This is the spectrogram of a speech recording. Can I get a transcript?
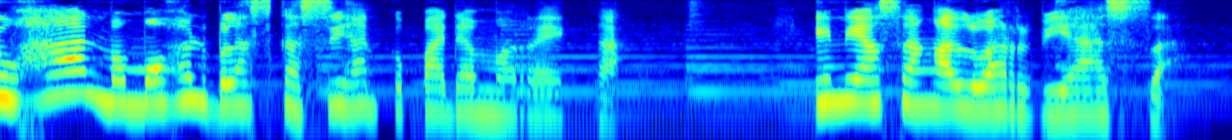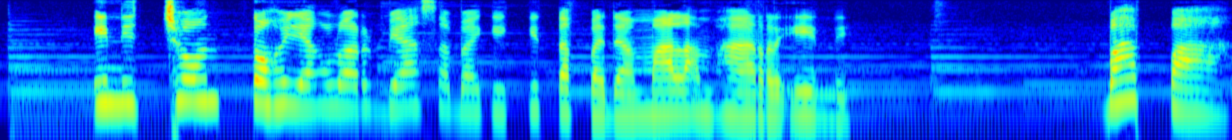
Tuhan memohon belas kasihan kepada mereka. Ini yang sangat luar biasa. Ini contoh yang luar biasa bagi kita pada malam hari ini. Bapa,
